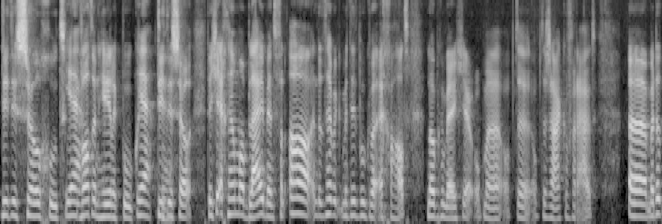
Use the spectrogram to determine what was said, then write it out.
Dit is zo goed. Wat een heerlijk boek. Dit is zo... Dat je echt helemaal blij bent van... Ah, en dat heb ik met dit boek wel echt gehad. Loop ik een beetje op, me, op, de, op de zaken vooruit. Eh, maar dat,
